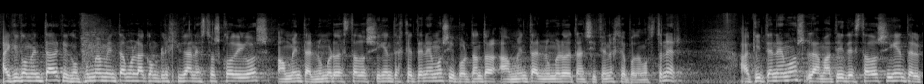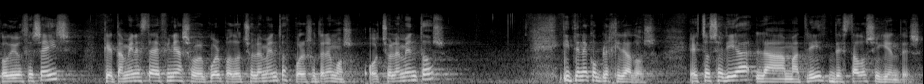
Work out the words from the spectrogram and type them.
hay que comentar que conforme aumentamos la complejidad en estos códigos, aumenta el número de estados siguientes que tenemos y por tanto aumenta el número de transiciones que podemos tener. Aquí tenemos la matriz de estado siguiente del código C6, que también está definida sobre el cuerpo de 8 elementos, por eso tenemos 8 elementos, y tiene complejidad 2. Esto sería la matriz de estados siguientes.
